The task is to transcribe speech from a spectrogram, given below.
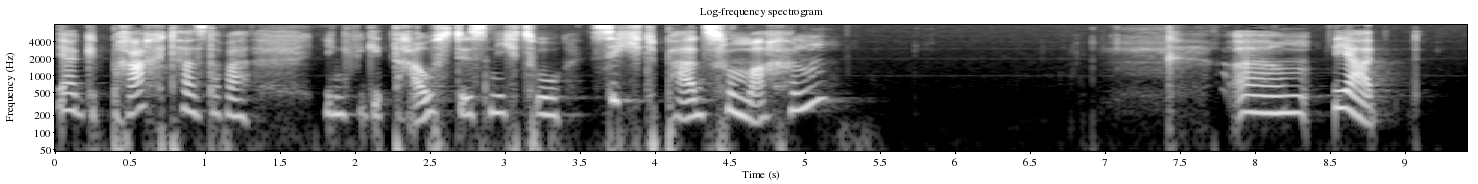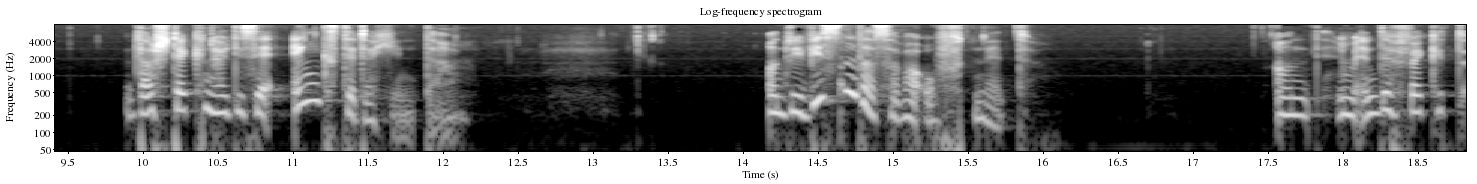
ja gebracht hast, aber irgendwie getraust ist, nicht so sichtbar zu machen, ähm, ja, da stecken halt diese Ängste dahinter. Und wir wissen das aber oft nicht. Und im Endeffekt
